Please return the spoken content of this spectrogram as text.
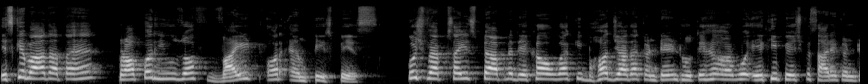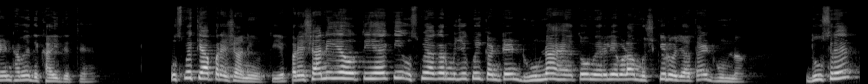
इसके बाद आता है प्रॉपर यूज़ ऑफ़ वाइट और एम स्पेस कुछ वेबसाइट्स पे आपने देखा होगा कि बहुत ज़्यादा कंटेंट होते हैं और वो एक ही पेज पे सारे कंटेंट हमें दिखाई देते हैं। उसमें क्या परेशानी होती है? परेशानी ये होती है कि उसमें अगर मुझे कोई कंटेंट ढूंढना है तो मेरे लिए बड़ा मुश्किल हो जाता है ढूंढना। दूसरे,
